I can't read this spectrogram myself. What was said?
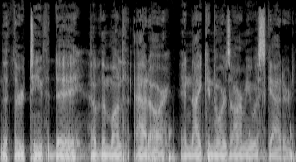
the thirteenth day of the month Adar, and Nicanor's army was scattered.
